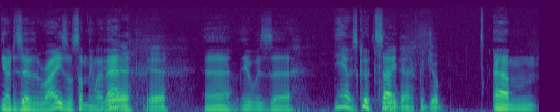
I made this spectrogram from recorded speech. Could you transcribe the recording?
you know, deserves a raise or something like that. Yeah, yeah. Uh, it was, uh, yeah, it was good. So, Yeah, no, good job. um,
